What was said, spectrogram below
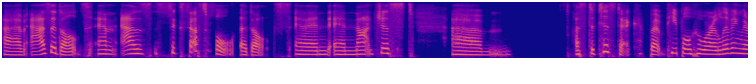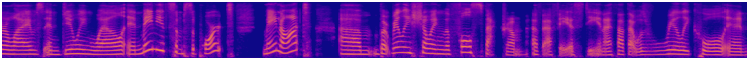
um, as adults and as successful adults, and and not just um, a statistic, but people who are living their lives and doing well and may need some support, may not, um, but really showing the full spectrum of FASD. And I thought that was really cool and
